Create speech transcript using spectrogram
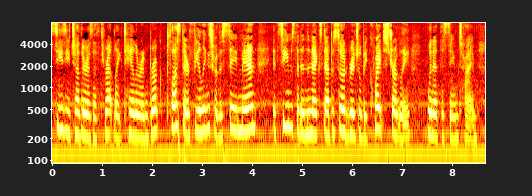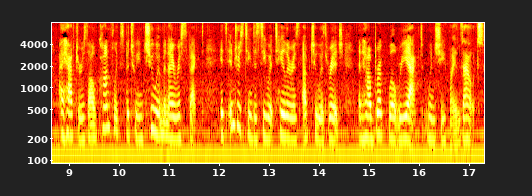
sees each other as a threat like Taylor and Brooke, plus their feelings for the same man, it seems that in the next episode, Ridge will be quite struggling when at the same time I have to resolve conflicts between two women I respect. It's interesting to see what Taylor is up to with Ridge and how Brooke will react when she finds out.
